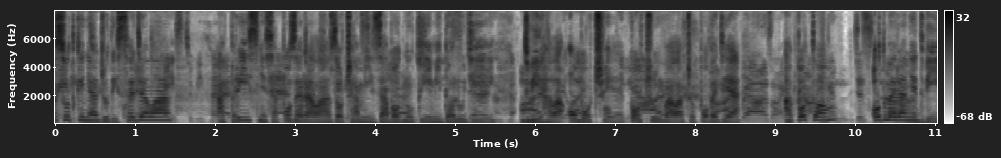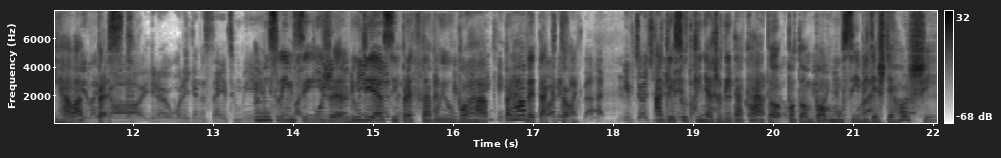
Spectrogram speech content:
Sudkynia Judy sedela a prísne sa pozerala s očami zabodnutými do ľudí, dvíhala obočie, počúvala, čo povedia a potom odmerane dvíhala prst. Myslím si, že ľudia si predstavujú Boha práve takto. Ak je súdkynia Judy takáto, potom Boh musí byť ešte horší.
